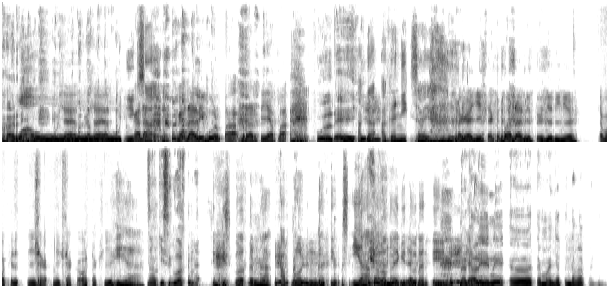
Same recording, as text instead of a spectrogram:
hari Wow, Buset, buset. nyiksa. ya. Nggak ada libur Pak, berarti ya Pak. full day. Agak agak nyiksa ya. Agak nyiksa ke badan itu jadinya. Sama ke, nyiksa, nyiksa ke otak sih ya. Iya, Sikis gua kena. tipis gua kena upload enggak tipes iya kalau kayak gitu nanti. Nah Jangan. kali ini eh, temanya tentang apa nih?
